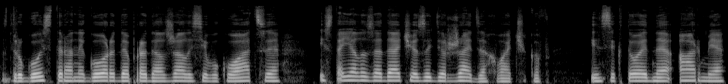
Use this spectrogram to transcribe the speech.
с другой стороны города продолжалась эвакуация и стояла задача задержать захватчиков. Инсектоидная армия,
